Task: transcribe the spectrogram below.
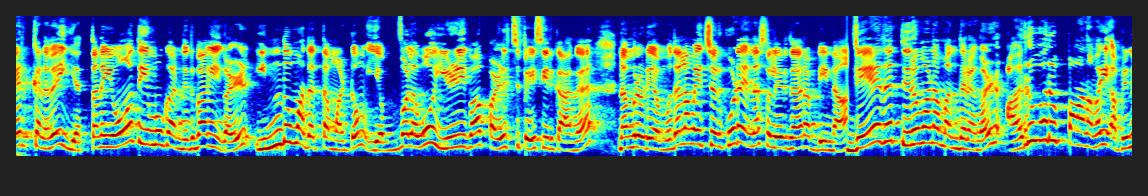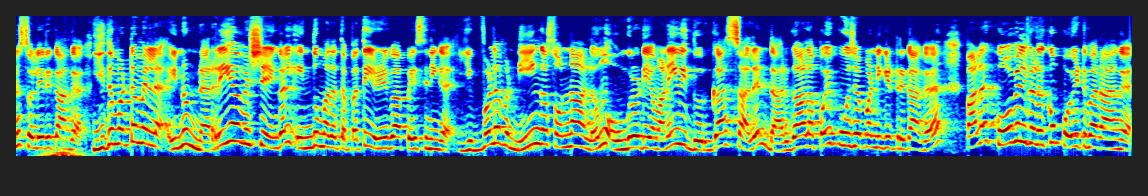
ஏற்கனவே எத்தனையோ திமுக நிர்வாகிகள் இந்து மதத்தை மட்டும் எவ்வளவோ இழிவா பழிச்சு பேசியிருக்காங்க. நம்மளுடைய முதலமைச்சர் கூட என்ன சொல்லியிருந்தாரு அப்படின்னா வேத திருமண மந்திரங்கள் அருவருப்பானவை அப்படின்னு சொல்லியிருக்காங்க. இது மட்டும் இல்ல இன்னும் நிறைய விஷயங்கள் இந்து மதத்தை பத்தி இழிவா பேசினீங்க. இவ்வளவு நீங்க சொன்னாலும் உங்களுடைய மனைவி துர்கா ஸ்டாலின் தர்கால போய் பூஜை பண்ணிக்கிட்டு இருக்காங்க. பல கோவில்களுக்கும் போயிட்டு வராங்க.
